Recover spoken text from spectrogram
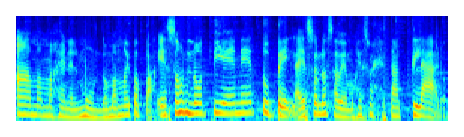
ama más en el mundo? Mamá y papá. Eso no tiene tutela, eso lo sabemos, eso está claro.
